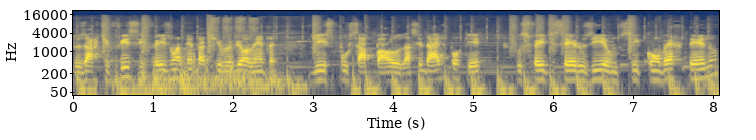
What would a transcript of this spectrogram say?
dos artifícios fez uma tentativa violenta de expulsar Paulo da cidade, porque os feiticeiros iam se convertendo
